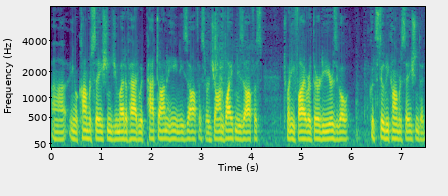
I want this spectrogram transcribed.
Uh, you know, conversations you might have had with Pat Donahue in his office or John White in his office 25 or 30 years ago could still be conversations that,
